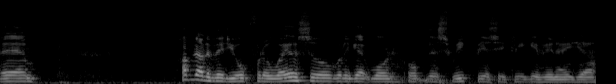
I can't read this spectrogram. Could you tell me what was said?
Um, haven't had a video up for a while, so we're going to get one up this week. Basically, give you an idea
